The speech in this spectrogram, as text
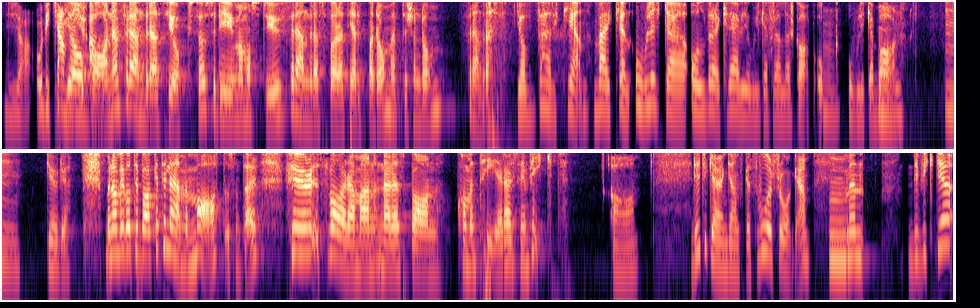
Ja, och det kan Ja, och ju alla. barnen förändras ju också så det är ju, man måste ju förändras för att hjälpa dem eftersom de förändras. Ja, verkligen. verkligen. Olika åldrar kräver ju olika föräldraskap och olika barn. Gud ja. Men om vi går tillbaka till det här med mat och sånt där. Hur svarar man när ens barn kommenterar sin vikt? Ja, det tycker jag är en ganska svår fråga. Men det viktiga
